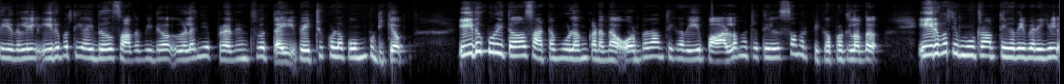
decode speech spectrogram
தேர்தலில் இருபத்தி ஐந்து சதவீத இளைஞர் பிரதிநிதித்துவத்தை பெற்றுக்கொள்ளவும் முடியும். இது குறித்த சட்டமூலம் கடந்த ஒன்பதாம் தேதி பாராளுமன்றத்தில் சமர்ப்பிக்கப்பட்டுள்ளது. இருபத்தி மூன்றாம் தேதி வரையில்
